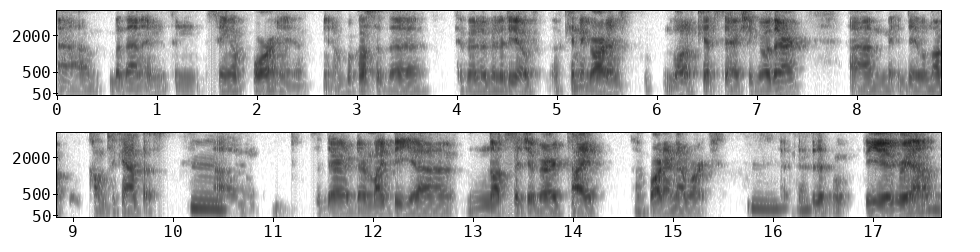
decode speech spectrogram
um, but then in, in Singapore, you know, because of the availability of, of kindergartens, a lot of kids they actually go there um, they will not come to campus. Mm. Um, so there there might be uh, not such a very tight partner network. Mm. Do you agree, Anna?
